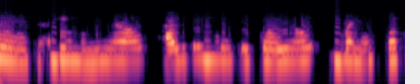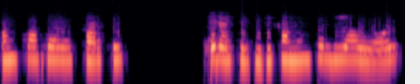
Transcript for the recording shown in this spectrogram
Pues bienvenidos al primer episodio. Bueno, está con de dos partes, pero específicamente el día de hoy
